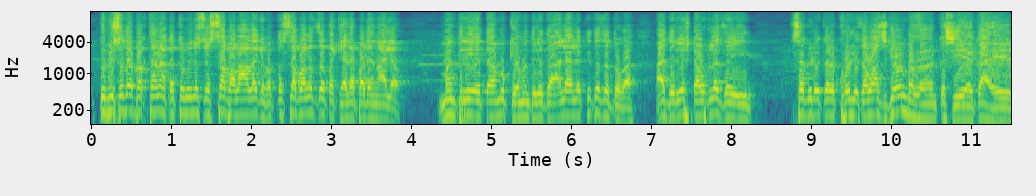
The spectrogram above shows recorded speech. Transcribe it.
तुम्ही सुद्धा बघता ना का? तुम्ही नुसते सभाला आला की फक्त सभालाच जाता खेड्यापाड्यानं आल्यावर. मंत्री येतं मुख्यमंत्री येतं आल्या आल्या तिथं जातो का? आधी रेस्ट आउटला जाईल सगळीकडे खोलीचा वास घेऊन बघन कशी आहे काय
